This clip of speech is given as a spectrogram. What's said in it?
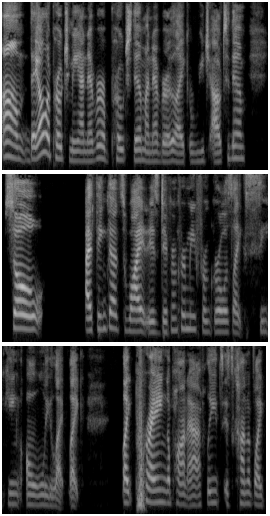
Um, they all approach me. I never approach them. I never like reach out to them. So I think that's why it is different for me for girls like seeking only like like like preying upon athletes it's kind of like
